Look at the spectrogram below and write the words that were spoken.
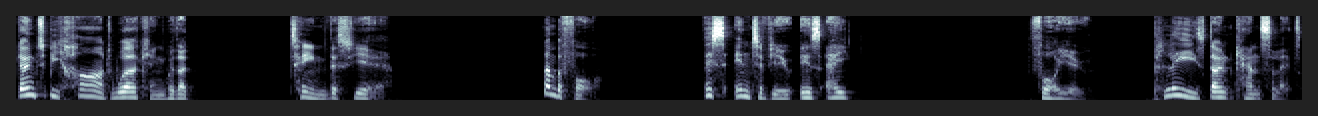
going to be hard working with a team this year. Number four, this interview is a for you. Please don't cancel it.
